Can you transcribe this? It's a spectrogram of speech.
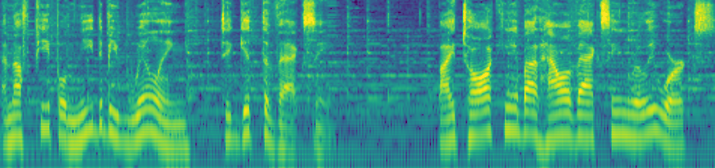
enough people need to be willing to get the vaccine. By talking about how a vaccine really works,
